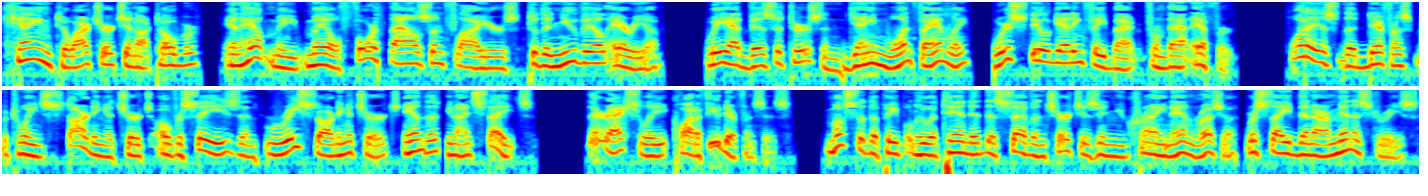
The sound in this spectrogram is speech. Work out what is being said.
came to our church in October and helped me mail 4,000 flyers to the Newville area. We had visitors and gained one family. We're still getting feedback from that effort. What is the difference between starting a church overseas and restarting a church in the United States? There are actually quite a few differences. Most of the people who attended the seven churches in Ukraine and Russia were saved in our ministries.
